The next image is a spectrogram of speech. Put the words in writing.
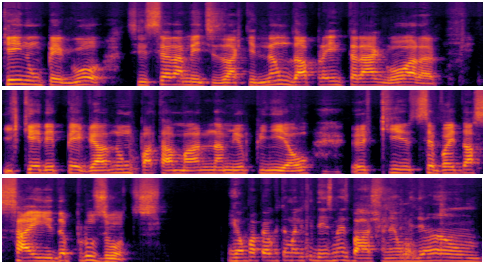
quem não pegou, sinceramente, Isaac, não dá para entrar agora e querer pegar num patamar, na minha opinião, eh, que você vai dar saída para os outros. E é um papel que tem uma liquidez mais baixa, né? Um milhão.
